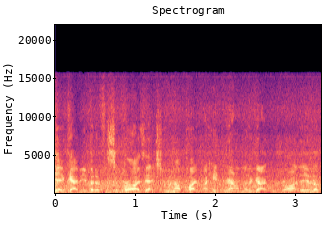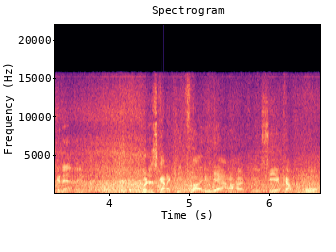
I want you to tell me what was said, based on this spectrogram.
yeah, it gave me a bit of a surprise actually when I poked my head around and the goat was right there looking at me. We're just going to keep floating down and hopefully we'll see a couple more.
